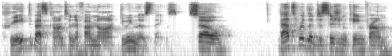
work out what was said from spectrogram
create the best content if I'm not doing those things. So that's where the decision came from.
